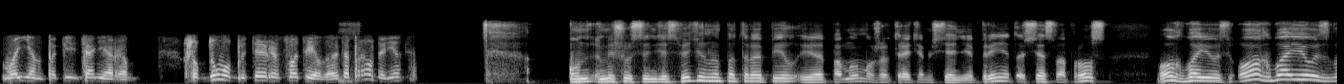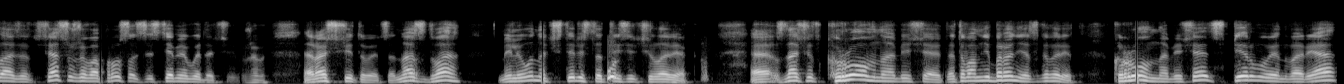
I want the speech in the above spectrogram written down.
воен, по пенсионерам, чтобы Дума БТ рассмотрела. Это правда, нет? Он, Мишустин, действительно поторопил, и, по-моему, уже в третьем чтении принято. Сейчас вопрос Ох, боюсь, ох, боюсь, глазят. Сейчас уже вопрос о системе выдачи уже рассчитывается. Нас два миллиона четыреста тысяч человек. Э, значит, кровно обещают, это вам не баронец говорит, кровно обещают с 1 января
